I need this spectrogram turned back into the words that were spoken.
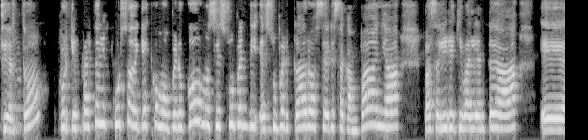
¿Cierto? Porque está este discurso de que es como, pero ¿cómo? Si es súper es súper caro hacer esa campaña, va a salir equivalente a, eh,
